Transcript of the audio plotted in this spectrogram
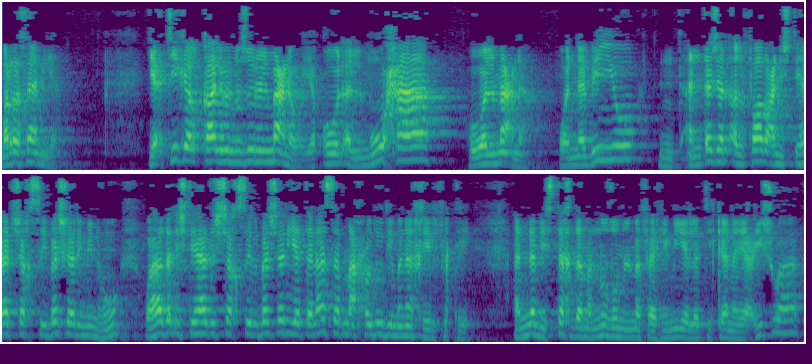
مرة ثانية. يأتيك القالب النزول المعنوي يقول الموحى هو المعنى والنبي أنتج الألفاظ عن اجتهاد شخصي بشري منه وهذا الاجتهاد الشخصي البشري يتناسب مع حدود مناخه الفكري. النبي استخدم النظم المفاهيمية التي كان يعيشها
